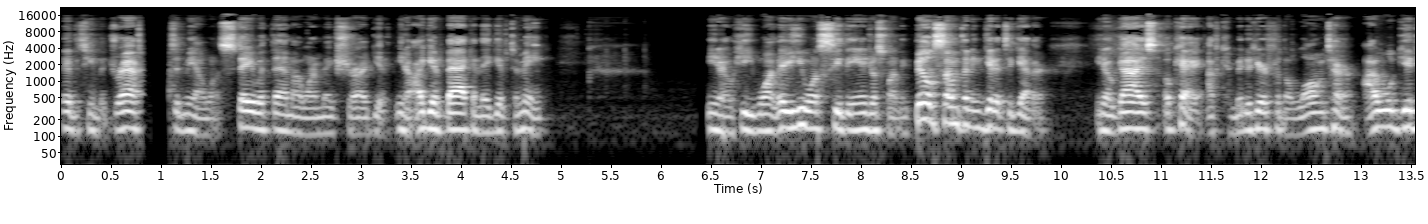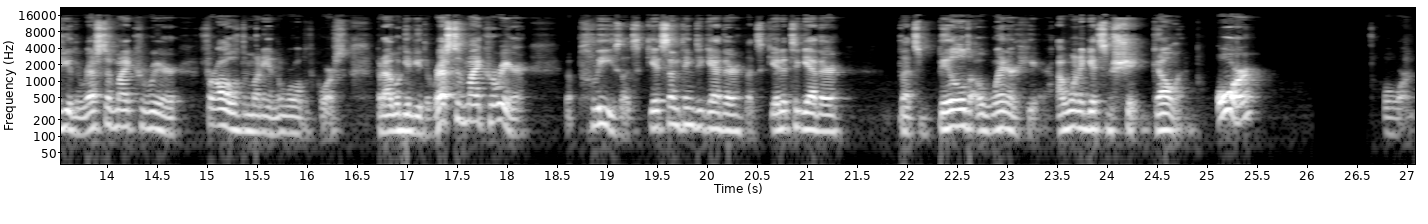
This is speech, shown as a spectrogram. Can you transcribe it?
They're the team that drafted me. I want to stay with them. I want to make sure I give, you know, I give back and they give to me. You know, he want he wants to see the Angels finally build something and get it together you know, guys, okay, I've committed here for the long term. I will give you the rest of my career for all of the money in the world, of course, but I will give you the rest of my career. But please, let's get something together. Let's get it together. Let's build a winner here. I want to get some shit going. Or, or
